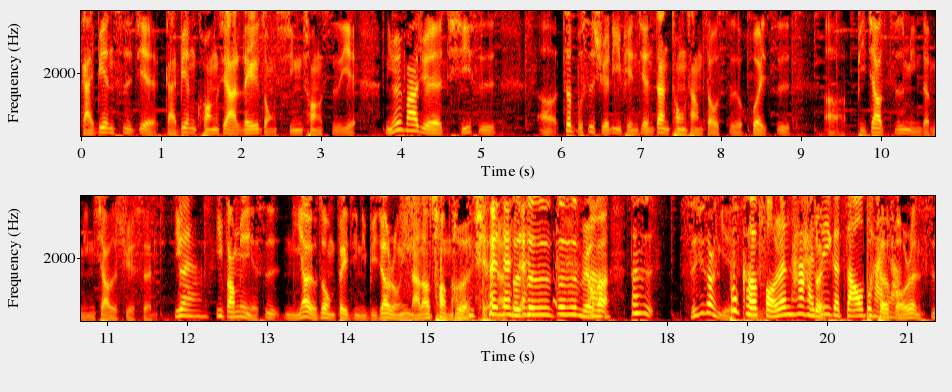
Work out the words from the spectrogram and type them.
改变世界、改变框架那一种新创事业，你会发觉其实，呃，这不是学历偏见，但通常都是会是呃比较知名的名校的学生。对啊，一方面也是你要有这种背景，你比较容易拿到创投的钱。对这这是这是没有办法。但是实际上也不可否认，它还是一个招牌。不可否认是，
